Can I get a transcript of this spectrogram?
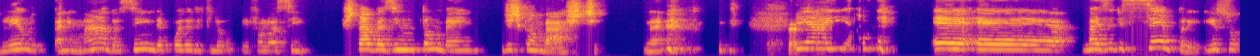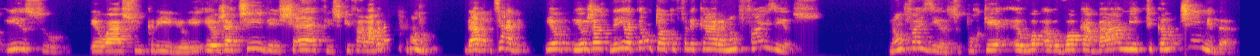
lendo animado assim, depois ele, ele falou assim: estavas indo tão bem, descambaste, né? e aí É, é, mas ele sempre, isso, isso eu acho incrível. E eu já tive chefes que falavam, não, dava, sabe? E eu, eu já dei até um toque, eu falei, cara, não faz isso. Não faz isso, porque eu vou, eu vou acabar me ficando tímida.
